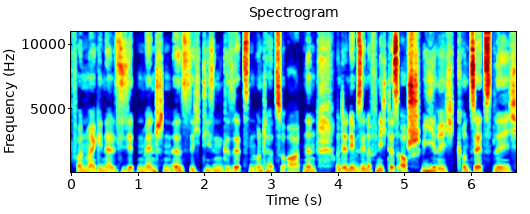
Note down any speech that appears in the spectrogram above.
von marginalisierten Menschen ist, sich diesen Gesetzen unterzuordnen. Und in dem Sinne finde ich das auch schwierig, grundsätzlich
